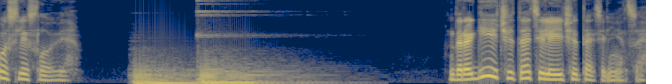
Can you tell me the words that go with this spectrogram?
Послесловие. Дорогие читатели и читательницы,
